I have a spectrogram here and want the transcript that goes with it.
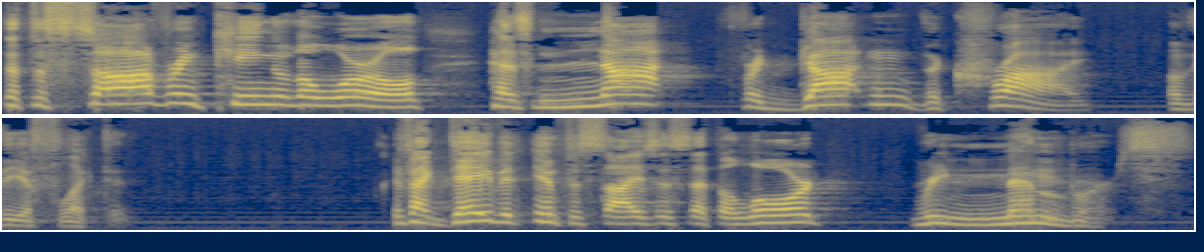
that the sovereign king of the world has not forgotten the cry of the afflicted. In fact, David emphasizes that the Lord remembers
